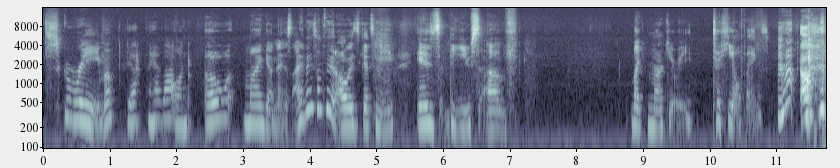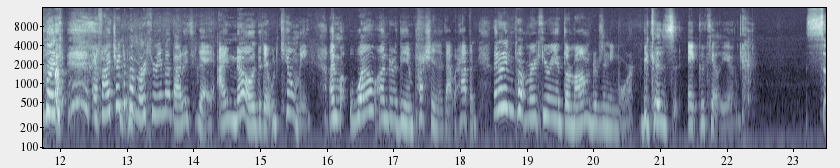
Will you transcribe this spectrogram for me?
Scream. yeah, I have that one. Oh my goodness. I think something that always gets me is the use of like mercury to heal things. Mm-hmm. Oh, like if I tried to put mercury in my body today, I know that it would kill me. I'm well under the impression that that would happen. They don't even put mercury in thermometers anymore because it could kill you. so,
